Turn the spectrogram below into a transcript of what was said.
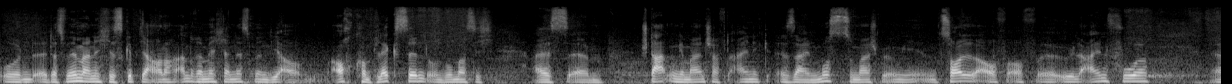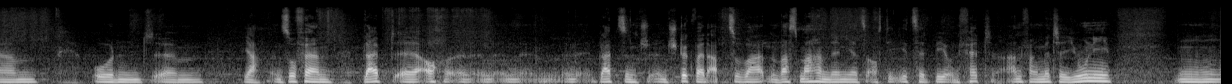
Und äh, das will man nicht. Es gibt ja auch noch andere Mechanismen, die auch, auch komplex sind und wo man sich als ähm, Staatengemeinschaft einig sein muss, zum Beispiel irgendwie ein Zoll auf, auf äh, Öleinfuhr. Ähm, und ähm, ja, insofern bleibt äh, auch bleibt es ein, ein, Stück weit abzuwarten, was machen denn jetzt auch die EZB und FED Anfang Mitte Juni. Mhm,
